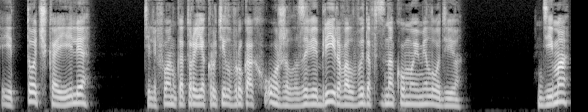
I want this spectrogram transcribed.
и точка, или...» Телефон, который я крутил в руках, ожил, завибрировал, выдав знакомую мелодию. «Дима?»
